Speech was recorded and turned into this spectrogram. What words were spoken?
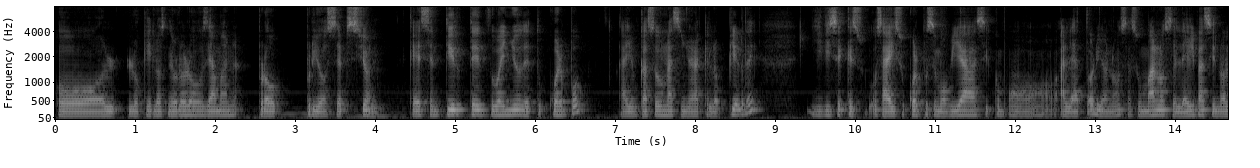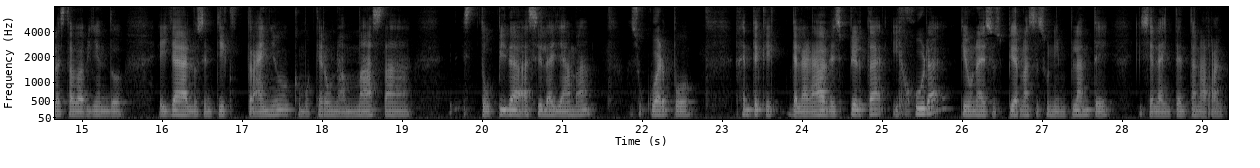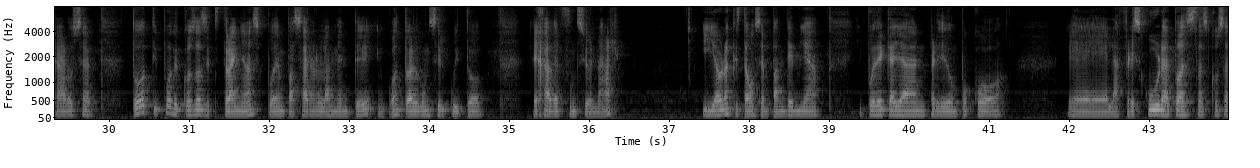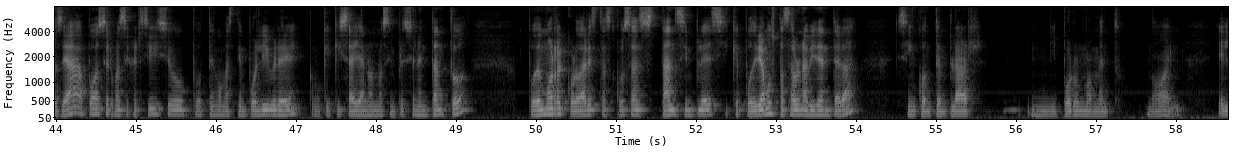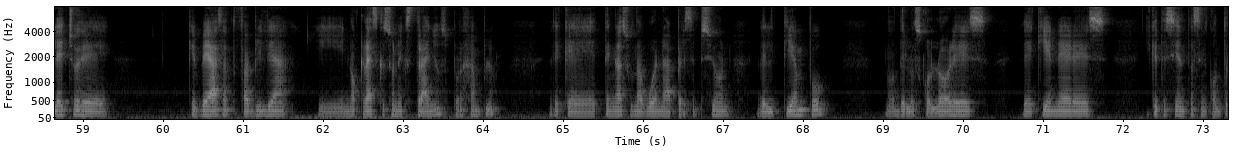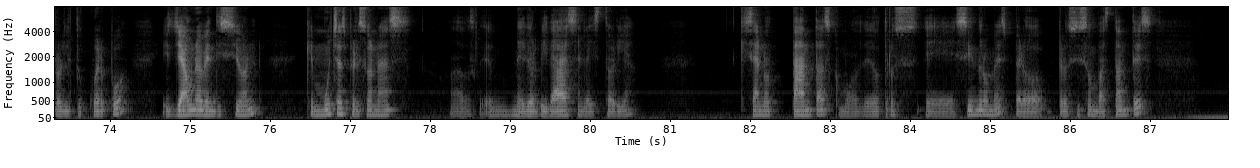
o lo que los neurólogos llaman propriocepción, que es sentirte dueño de tu cuerpo. Hay un caso de una señora que lo pierde y dice que su, o sea, y su cuerpo se movía así como aleatorio, ¿no? O sea, su mano se le iba si no la estaba viendo. Ella lo sentía extraño, como que era una masa estúpida, así la llama, a su cuerpo. Gente que de la nada despierta y jura que una de sus piernas es un implante y se la intentan arrancar. O sea, todo tipo de cosas extrañas pueden pasar en la mente en cuanto algún circuito deja de funcionar. Y ahora que estamos en pandemia y puede que hayan perdido un poco eh, la frescura, todas estas cosas de, ah, puedo hacer más ejercicio, tengo más tiempo libre, como que quizá ya no nos impresionen tanto, podemos recordar estas cosas tan simples y que podríamos pasar una vida entera sin contemplar ni por un momento, ¿no? El, el hecho de que veas a tu familia y no creas que son extraños, por ejemplo, de que tengas una buena percepción del tiempo, de los colores, de quién eres y que te sientas en control de tu cuerpo, es ya una bendición que muchas personas medio olvidadas en la historia, quizá no tantas como de otros eh, síndromes, pero, pero sí son bastantes,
